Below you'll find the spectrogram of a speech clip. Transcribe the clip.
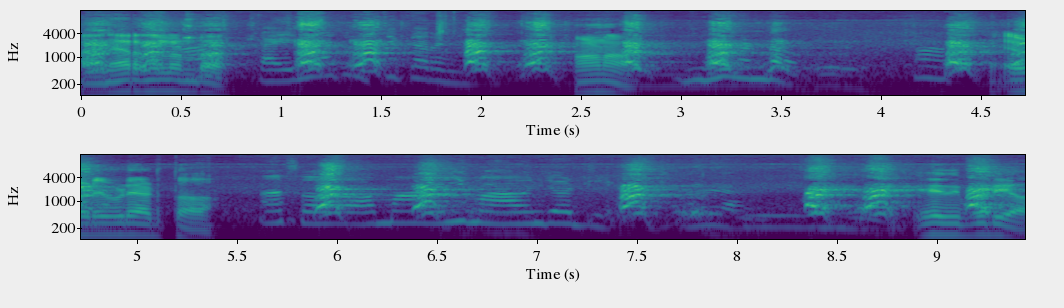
ആന ഇറങ്ങലുണ്ടോ ആണോ? എവിടെ ഇവിടെ അടുത്തോ? ഏത് ഇവിടെയോ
